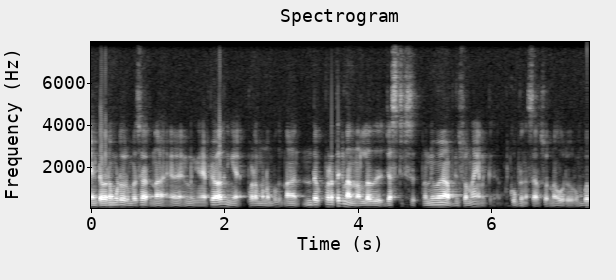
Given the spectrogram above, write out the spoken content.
என்கிட்ட வரும்போது கூட ரொம்ப சார் நான் எனக்கு எப்பயாவது நீங்கள் படம் பண்ணும்போது நான் இந்த படத்துக்கு நான் நல்லது ஜஸ்டிஸ் பண்ணுவேன் அப்படின்னு சொன்னால் எனக்கு கூப்பிடுங்க சார் சொன்ன ஒரு ரொம்ப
